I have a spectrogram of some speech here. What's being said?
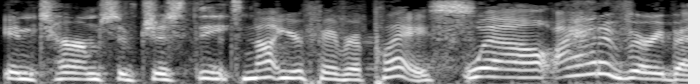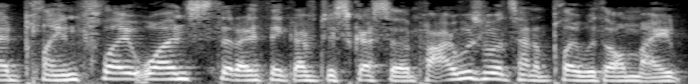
in terms of just the. It's not your favorite place. Well, I had a very bad plane flight once that I think I've discussed. In the, I was once on a plane with all my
